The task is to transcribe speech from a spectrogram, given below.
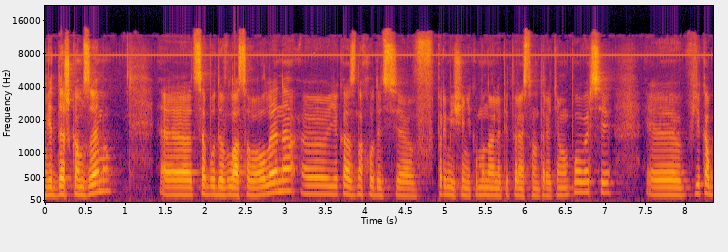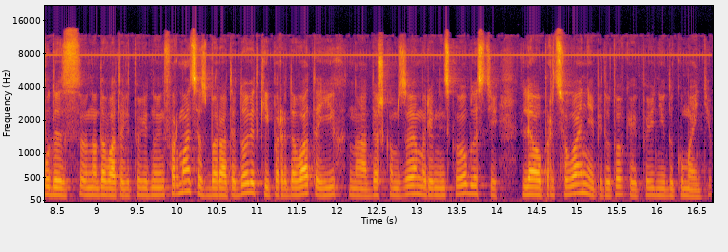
від Держкомзему. Е, Це буде Власова Олена, е, яка знаходиться в приміщенні комунального підприємства на третьому поверсі, е, яка буде надавати відповідну інформацію, збирати довідки і передавати їх на Держкомзем Рівненської області для опрацювання і підготовки відповідних документів.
